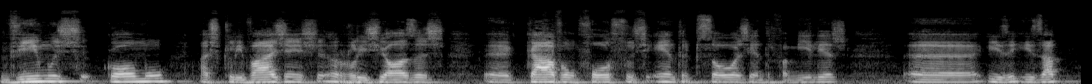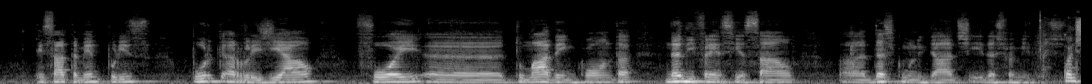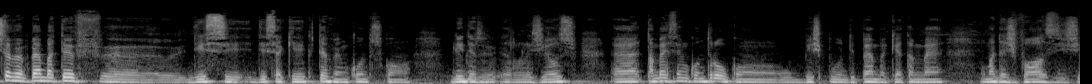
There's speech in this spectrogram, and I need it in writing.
vimos como as clivagens religiosas eh, cavam fossos entre pessoas, entre famílias, exa exatamente por isso, porque a religião foi uh, tomada em conta na diferenciação uh, das comunidades e das famílias. Quando esteve em Pemba, teve, disse, disse aqui que teve encontros com líderes religiosos. também se encontrou com o bispo de Pemba, que é também uma das vozes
